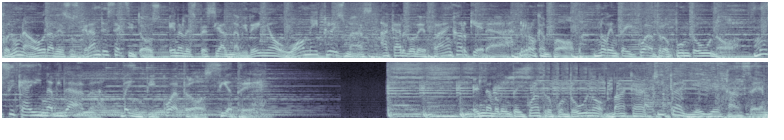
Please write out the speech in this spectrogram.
con una hora de sus grandes éxitos en el especial navideño Wommy Christmas a cargo de Frank Orquera. Rock and Pop 94.1. Música y Navidad 24-7. En la 94.1, Maca, Chica y Eye Hansen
